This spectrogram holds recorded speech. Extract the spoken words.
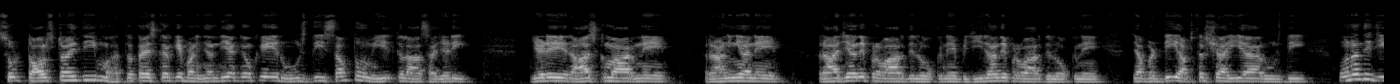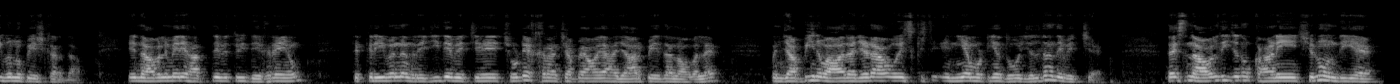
ਸੋ ਟੋਲਸਟੋਏ ਦੀ ਮਹੱਤਤਾ ਇਸ ਕਰਕੇ ਬਣ ਜਾਂਦੀ ਹੈ ਕਿਉਂਕਿ ਰੂਸ ਦੀ ਸਭ ਤੋਂ ਅਮੀਰ ਕਲਾਸ ਆ ਜਿਹੜੀ, ਜਿਹੜੇ ਰਾਜਕੁਮਾਰ ਨੇ, ਰਾਣੀਆਂ ਨੇ, ਰਾਜਿਆਂ ਦੇ ਪਰਿਵਾਰ ਦੇ ਲੋਕ ਨੇ, ਵਜ਼ੀਰਾਂ ਦੇ ਪਰਿਵਾਰ ਦੇ ਲੋਕ ਨੇ ਜਾਂ ਵੱਡੀ ਅਫਸਰਸ਼ਾਹੀ ਆ ਰੂਸ ਦੀ, ਉਹਨਾਂ ਦੇ ਜੀਵਨ ਨੂੰ ਪੇਸ਼ ਕਰਦਾ। ਇਹ ਨਾਵਲ ਮੇਰੇ ਹੱਥ ਦੇ ਵਿੱਚ ਤੁਸੀਂ ਦੇਖ ਰਹੇ ਹੋ। ਤਕਰੀਬਨ ਅੰਗਰੇਜ਼ੀ ਦੇ ਵਿੱਚ ਇਹ ਛੋਟੇ ਅੱਖਰਾਂ 'ਚ ਛਪਿਆ ਹੋਇਆ 1000 ਪੇਜ ਦਾ ਨਾਵਲ ਹੈ। ਪੰਜਾਬੀ ਨਵਾਜ਼ ਆ ਜਿਹੜਾ, ਉਹ ਇਸ ਕਿਸ- ਇੰਨੀਆਂ ਮੋਟੀਆਂ ਦੋ ਜਿਲਦਾਂ ਦੇ ਵਿੱਚ ਹੈ। ਤਾਂ ਇਸ ਨਾਵਲ ਦੀ ਜਦੋਂ ਕਹਾਣੀ ਸ਼ੁਰੂ ਹੁੰਦੀ ਹੈ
